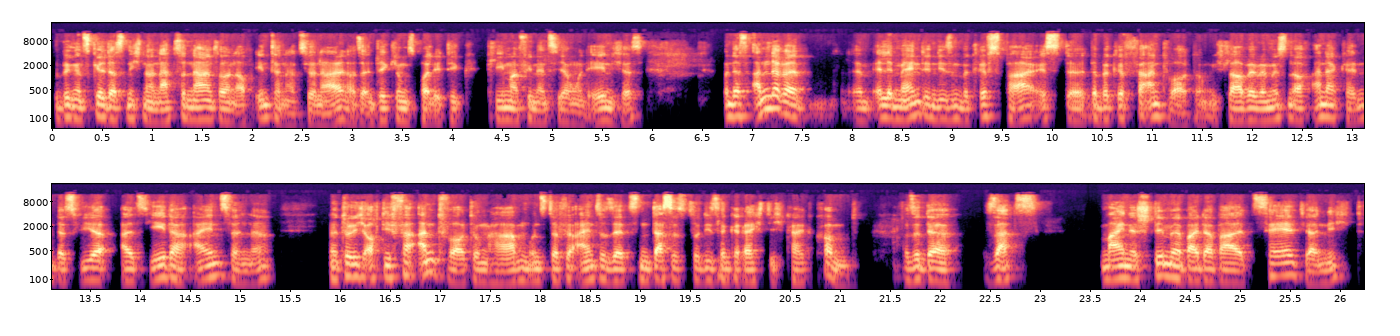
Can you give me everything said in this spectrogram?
Übrigens gilt das nicht nur national, sondern auch international, also Entwicklungspolitik, Klimafinanzierung und ähnliches. Und das andere ähm, Element in diesem Begriffspaar ist äh, der Begriff Verantwortung. Ich glaube, wir müssen auch anerkennen, dass wir als jeder Einzelne natürlich auch die Verantwortung haben, uns dafür einzusetzen, dass es zu dieser Gerechtigkeit kommt. Also der Satz, meine Stimme bei der Wahl zählt ja nicht,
